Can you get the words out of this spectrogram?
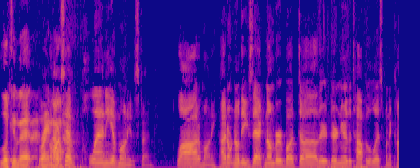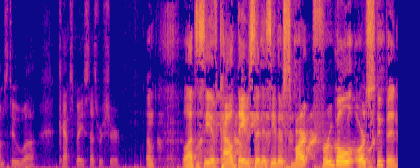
looking at right The now? Hawks have plenty of money to spend. A lot of money. I don't know the exact number, but uh, they're they're near the top of the list when it comes to uh, cap space. That's for sure. Um, we'll have to see if Kyle Davidson is either smart, frugal, or stupid.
